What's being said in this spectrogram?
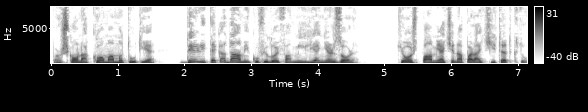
por shkon akoma më tutje deri tek Adami ku filloi familja njerëzore. Kjo është pamja që na paraqitet këtu.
